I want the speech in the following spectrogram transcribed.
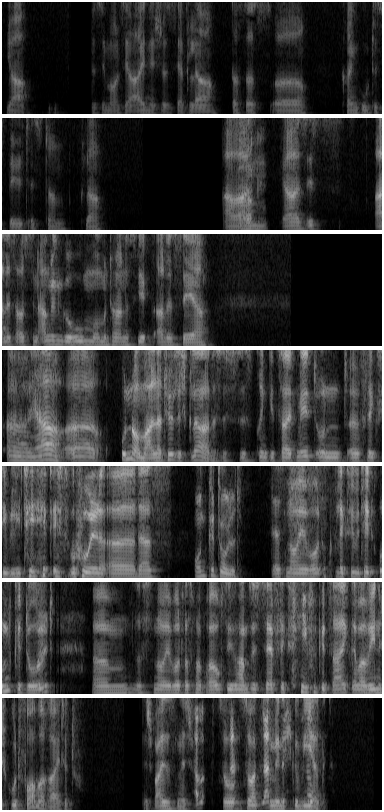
Ja, da sind wir uns ja einig, ist ja klar, dass das äh, kein gutes Bild ist dann, klar. Aber um, ähm. ja, es ist alles aus den Angeln gehoben momentan, es wirkt alles sehr äh, ja, äh, unnormal, natürlich, klar. Das ist, das bringt die Zeit mit und äh, Flexibilität ist wohl äh, das. Und Geduld. Das neue Wort, Flexibilität und Geduld. Ähm, das neue Wort, was man braucht. Sie haben sich sehr flexibel gezeigt, aber wenig gut vorbereitet. Ich weiß es nicht. Aber so, so hat es zumindest gewirkt. Noch,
